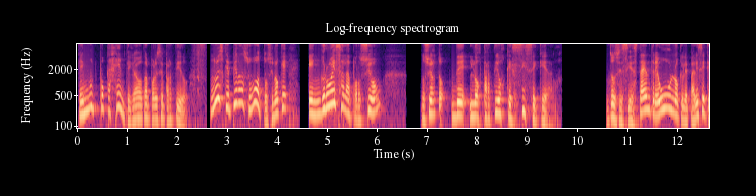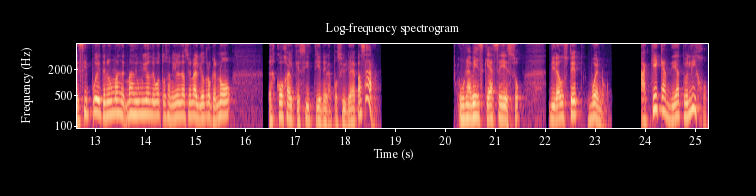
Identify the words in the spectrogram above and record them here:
Que hay muy poca gente que va a votar por ese partido. No es que pierda su voto, sino que engruesa la porción, ¿no es cierto?, de los partidos que sí se quedan. Entonces, si está entre uno que le parece que sí puede tener más de, más de un millón de votos a nivel nacional y otro que no, escoja el que sí tiene la posibilidad de pasar. Una vez que hace eso, dirá usted, bueno, ¿a qué candidato elijo?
